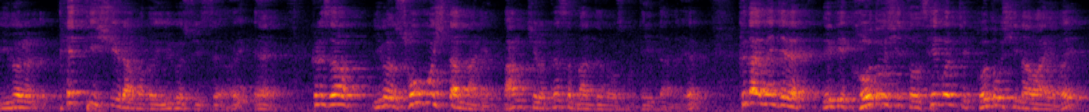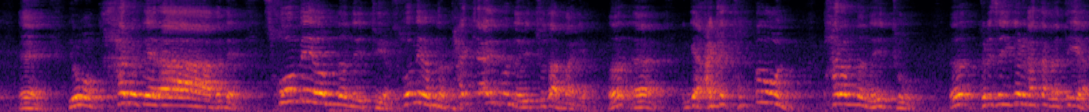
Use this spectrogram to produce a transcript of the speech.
이걸 패티슈라고도 읽을 수 있어요. 예. 그래서 이건 속옷이단 말이에요. 망치로 펴서 만든 옷으로 되어 있단 말이에요. 그 다음에 이제 여기 겉옷이 또 세 번째 겉옷이 나와요. 예. 요건 카르베라. 근데 소매 없는 외투예요. 소매 없는 팔 짧은 외투단 말이에요. 어? 예. 이게 아주 두꺼운 팔 없는 외투. 어? 그래서 이걸 갖다가 어떻게 해요?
